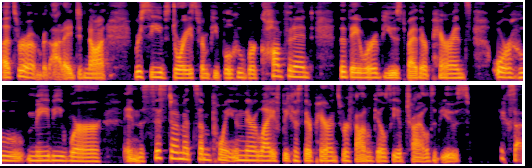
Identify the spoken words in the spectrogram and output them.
Let's remember that. I did not receive stories from people who were confident that they were abused by their parents or who maybe were in the system at some point in their life because their parents were found guilty of child abuse, etc.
